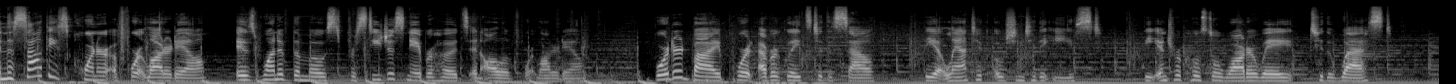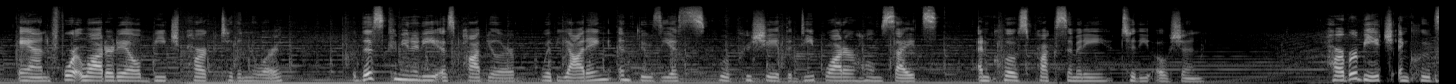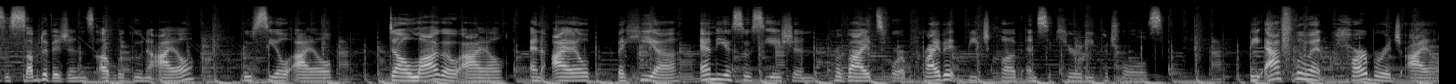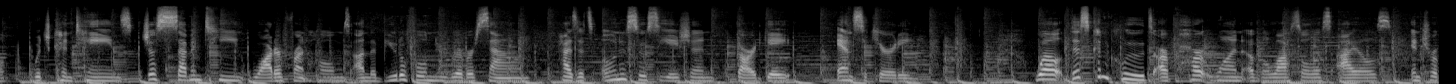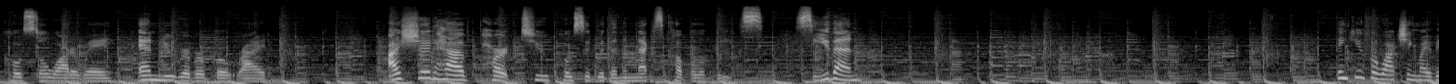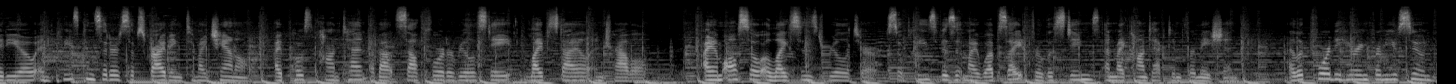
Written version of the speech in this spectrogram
In the southeast corner of Fort Lauderdale is one of the most prestigious neighborhoods in all of Fort Lauderdale. Bordered by Port Everglades to the south, the Atlantic Ocean to the east, the Intracoastal Waterway to the west, and Fort Lauderdale Beach Park to the north, this community is popular with yachting enthusiasts who appreciate the deep water home sites and close proximity to the ocean. Harbor Beach includes the subdivisions of Laguna Isle, Lucille Isle, Del Lago Isle, and Isle Bahia, and the association provides for a private beach club and security patrols. The affluent Harborage Isle, which contains just 17 waterfront homes on the beautiful New River Sound, has its own association, guard gate, and security. Well, this concludes our part one of the Las Olas Isles Intracoastal Waterway and New River Boat Ride. I should have part two posted within the next couple of weeks. See you then. Thank you for watching my video and please consider subscribing to my channel. I post content about South Florida real estate, lifestyle, and travel. I am also a licensed realtor, so please visit my website for listings and my contact information. I look forward to hearing from you soon.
